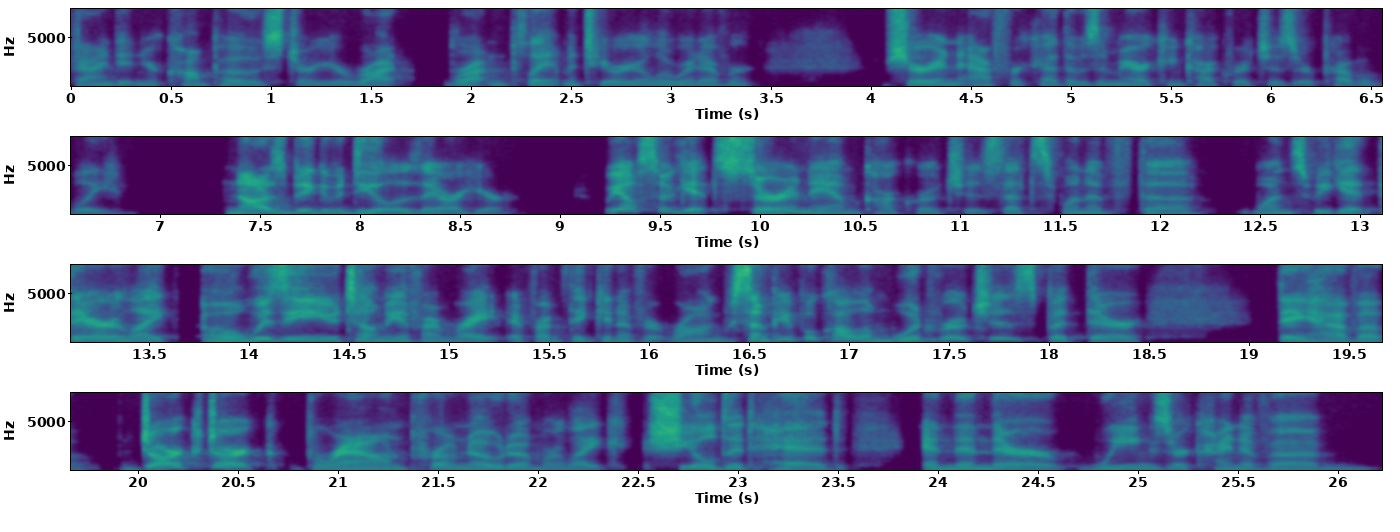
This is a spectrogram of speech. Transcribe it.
find it in your compost or your rot, rotten plant material or whatever. Sure in Africa, those American cockroaches are probably not as big of a deal as they are here. We also get Suriname cockroaches. That's one of the ones we get there. Like, oh, Wizzie, you tell me if I'm right, if I'm thinking of it wrong. Some people call them wood roaches, but they're they have a dark, dark brown pronotum or like shielded head, and then their wings are kind of a, um,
